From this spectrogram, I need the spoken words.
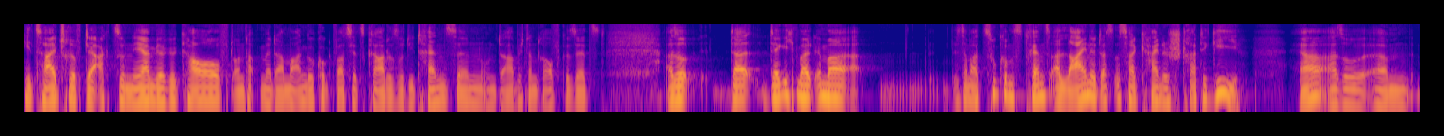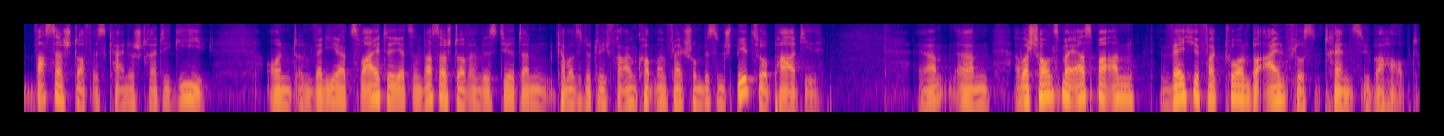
die Zeitschrift Der Aktionär mir gekauft und habe mir da mal angeguckt, was jetzt gerade so die Trends sind und da habe ich dann drauf gesetzt. Also da denke ich mal halt immer, ich sag mal, Zukunftstrends alleine, das ist halt keine Strategie. Ja, also ähm, Wasserstoff ist keine Strategie. Und, und wenn jeder Zweite jetzt in Wasserstoff investiert, dann kann man sich natürlich fragen, kommt man vielleicht schon ein bisschen spät zur Party. Ja, ähm, aber schauen wir uns mal erstmal an, welche Faktoren beeinflussen Trends überhaupt.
